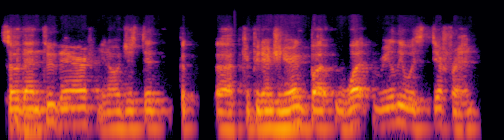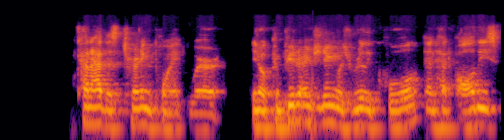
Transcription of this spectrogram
So then through there, you know, just did the uh, computer engineering. But what really was different kind of had this turning point where you know computer engineering was really cool and had all these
